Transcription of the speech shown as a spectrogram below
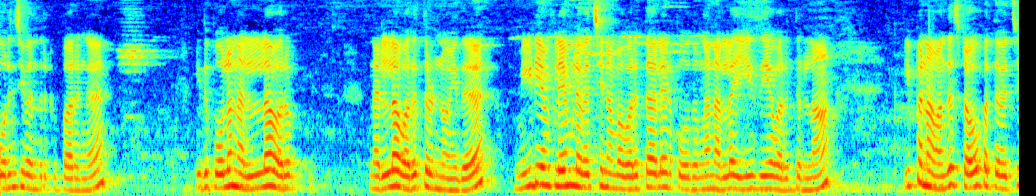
பொரிஞ்சு வந்திருக்கு பாருங்க. இது போல் நல்லா வறு நல்லா வறுத்துடணும் இதை மீடியம் ஃப்ளேமில் வச்சு நம்ம வறுத்தாலே போதுங்க. நல்லா ஈஸியாக வறுத்துடலாம். இப்போ நான் வந்து ஸ்டவ் பற்ற வச்சு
